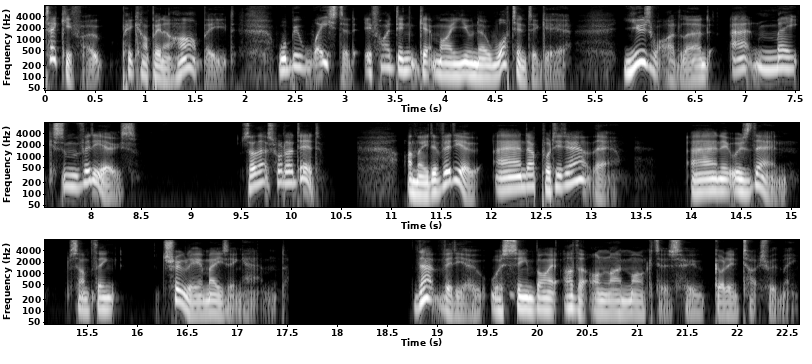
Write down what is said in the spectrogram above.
techie folk pick up in a heartbeat would be wasted if I didn't get my you know what into gear, use what I'd learned, and make some videos. So that's what I did. I made a video and I put it out there. And it was then something truly amazing happened. That video was seen by other online marketers who got in touch with me.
